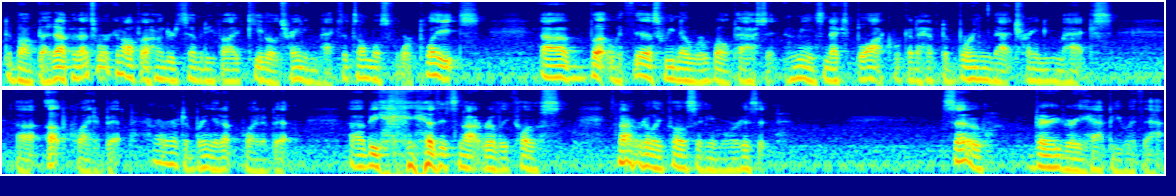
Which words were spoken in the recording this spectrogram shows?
to bump that up. And that's working off a 175 kilo training max. It's almost four plates. Uh, but with this, we know we're well past it. It means next block, we're going to have to bring that training max uh, up quite a bit. We're going to have to bring it up quite a bit uh, because it's not really close. It's not really close anymore, is it? So, very, very happy with that.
